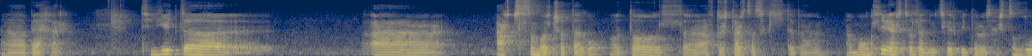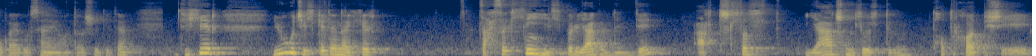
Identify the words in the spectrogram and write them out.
байхаар. Тэгээд а арчилсан болж чадаагүй. Одоо бол авторитар засаглалтай байгаа. А Монголыг харьцуулаад үзэхээр бид бас харьцангуй гайгүй сайн яваад байгаа шүү дээ, тийм. Тэгэхээр юу гэж хэлэх гээд байна гэхээр засаглалын хэлбэр яг үнэндээ арчлалд яаж нөлөөлдөг нь тодорхой биш ээ.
